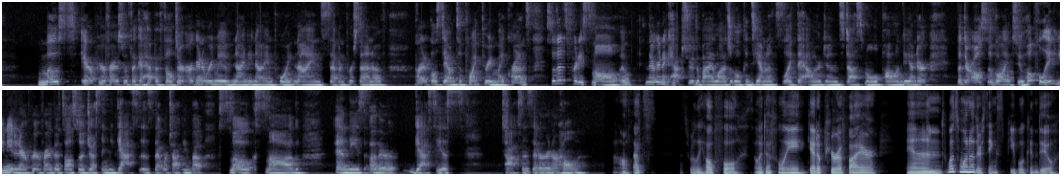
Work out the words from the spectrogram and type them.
most air purifiers with like a HEPA filter are going to remove 99.97% of particles down to 0.3 microns. So that's pretty small. And they're going to capture the biological contaminants like the allergens, dust, mold, pollen, dander. But they're also going to, hopefully, you need an air purifier that's also addressing the gases that we're talking about smoke, smog, and these other gaseous toxins that are in our home. Wow, that's that's really helpful. So I definitely get a purifier. And what's one other things people can do?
